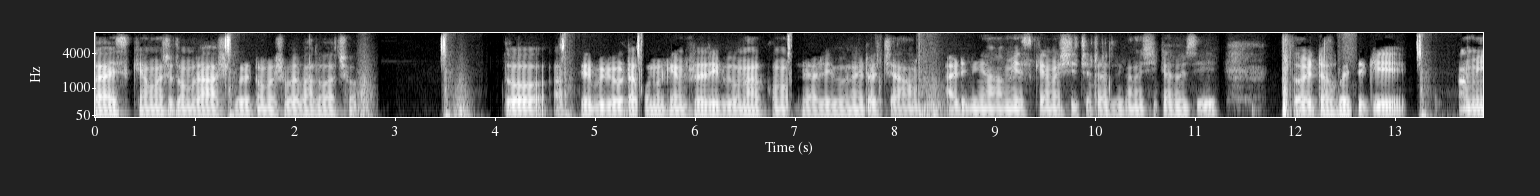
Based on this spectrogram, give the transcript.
গাইস কেমন আছো তোমরা? আশা করি তোমরা সবাই ভালো আছো। তো আজকের ভিডিওটা কোনো গেম প্লে রিভিউ না, কোনো প্লেয়ার রিভিউ না। এটা হচ্ছে আমার আইডি নিয়ে আমি স্ক্যামের যেটা যেখানে শিকার হয়েছি। তো এটা হয়েছে কি আমি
